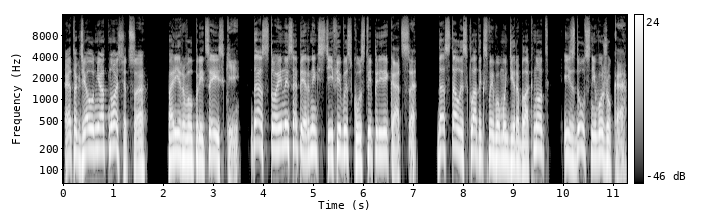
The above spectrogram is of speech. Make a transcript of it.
«Это к делу не относится», – парировал полицейский, достойный соперник Стифи в искусстве перерекаться достал из складок своего мундира блокнот и сдул с него жука.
